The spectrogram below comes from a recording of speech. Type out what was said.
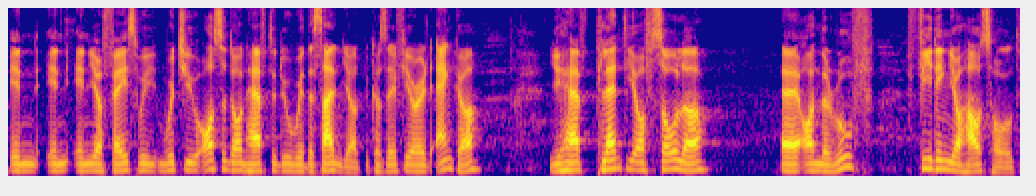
in, in, in your face, which you also don't have to do with the silent yacht. Because if you're at anchor, you have plenty of solar uh, on the roof feeding your household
